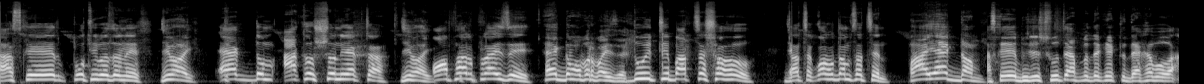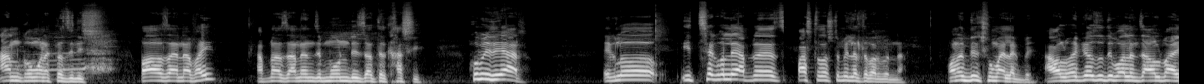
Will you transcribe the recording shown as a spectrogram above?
আজকের প্রতিবেদনের জি ভাই। একদম আকর্ষণীয় একটা জি ভাই। অফার প্রাইজে একদম অফার প্রাইজে দুইটি বাচ্চা সহ। আচ্ছা কত দাম চাচ্ছেন? ভাই একদম। আজকে ভিডিও শুরুতে আপনাদেরকে একটু দেখাবো আনকমন একটা জিনিস। পাওয়া যায় না ভাই। আপনারা জানেন যে মন্ডি জাতের খাসি। খুবই রেয়ার এগুলো ইচ্ছে করলে আপনার পাঁচটা দশটা মিলাতে পারবেন না। অনেকদিন সময় লাগবে। আউল ভাইকেও যদি বলেন যে আউল ভাই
